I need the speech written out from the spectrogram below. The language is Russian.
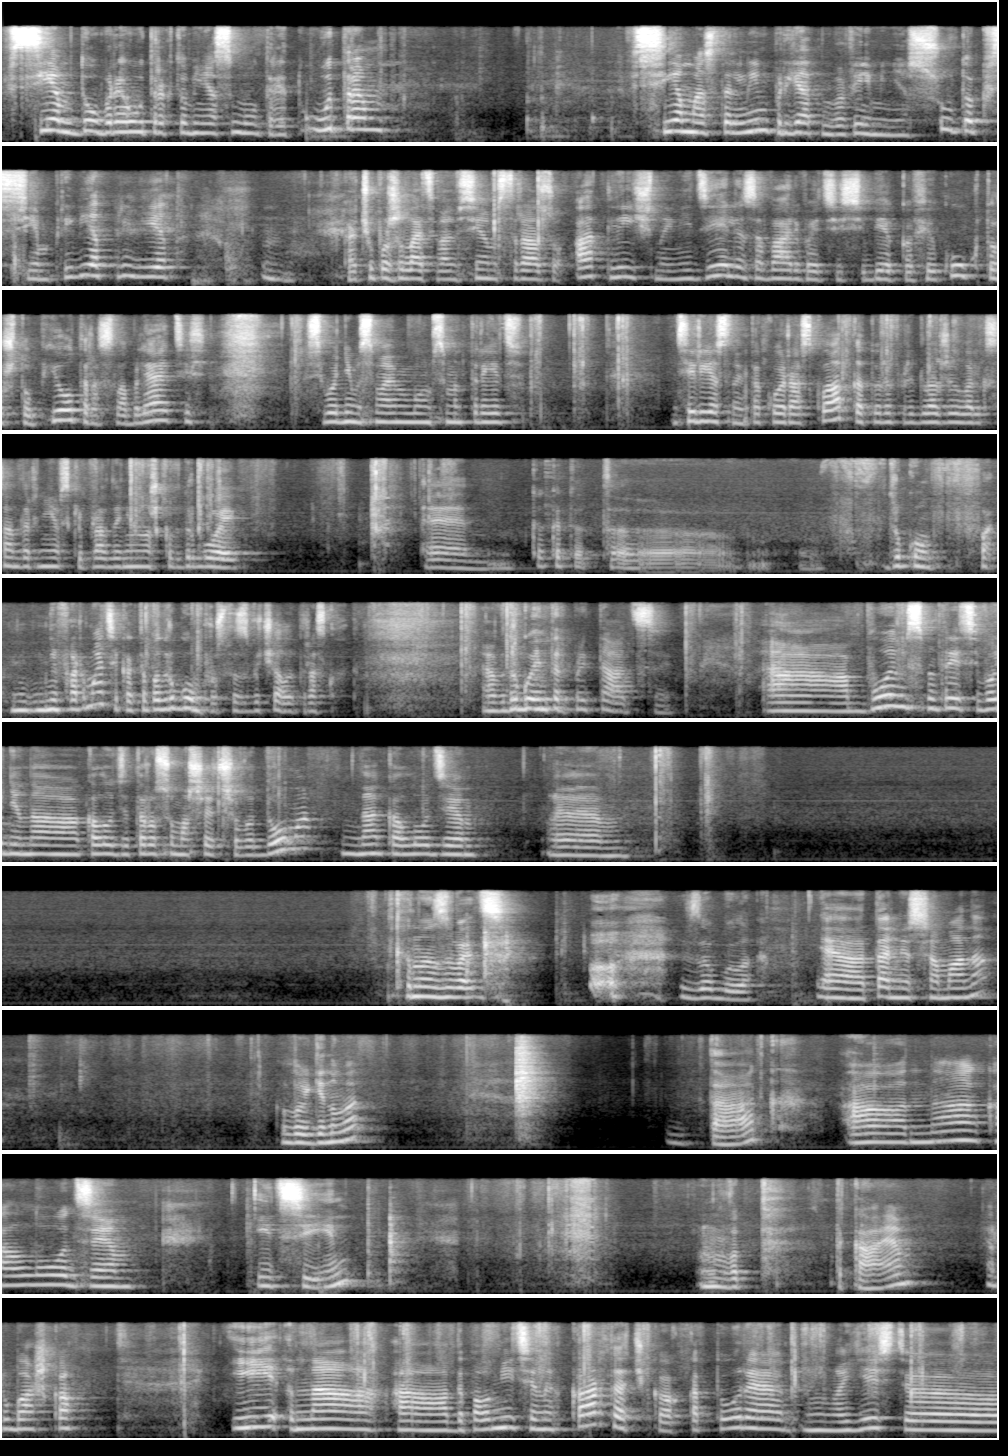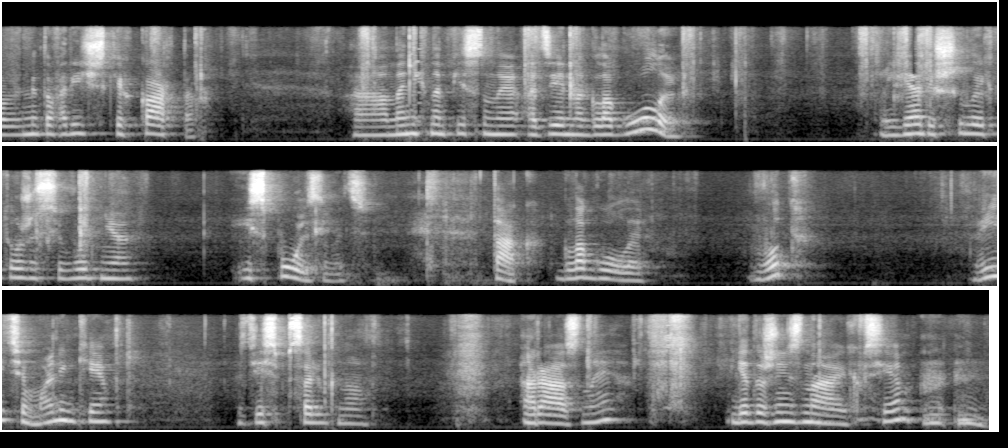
Всем доброе утро, кто меня смотрит утром. Всем остальным приятного времени суток. Всем привет-привет. Хочу пожелать вам всем сразу отличной недели. Заваривайте себе кофейку, кто что пьет, расслабляйтесь. Сегодня мы с вами будем смотреть интересный такой расклад, который предложил Александр Невский, правда, немножко в другой, э, как этот, э, в другом, не формате, как-то по-другому просто звучал этот расклад, а в другой интерпретации. А, будем смотреть сегодня на колоде Таро сумасшедшего дома, на колоде... Э, как называется? забыла. Э, Танец шамана Логинова. Так, а на колоде идти. Вот такая рубашка. И на а, дополнительных карточках, которые есть э, в метафорических картах. А, на них написаны отдельно глаголы. Я решила их тоже сегодня использовать. Так, глаголы. Вот, видите, маленькие. Здесь абсолютно разные. Я даже не знаю их все.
